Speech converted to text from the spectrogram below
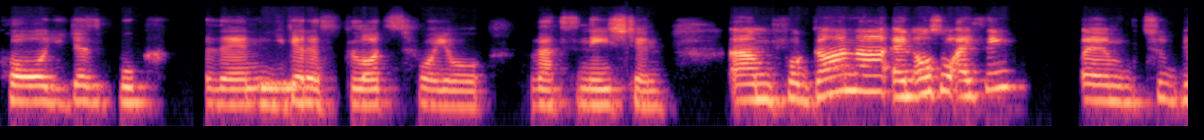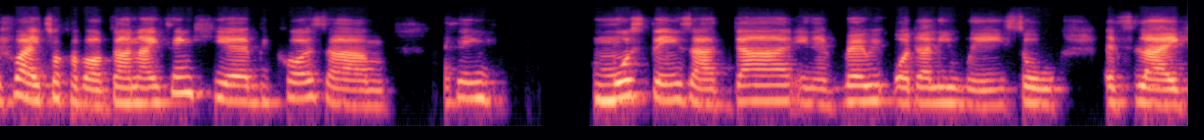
call, you just book, then you get a slot for your vaccination. Um, for Ghana, and also I think um, to before I talk about Ghana, I think here because um, I think most things are done in a very orderly way. So it's like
